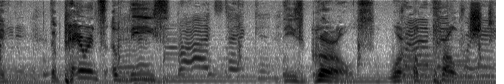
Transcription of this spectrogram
if the parents of these these girls were approached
